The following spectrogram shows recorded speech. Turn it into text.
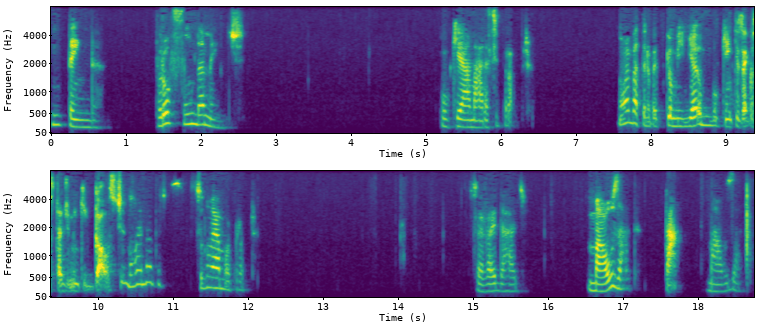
entenda profundamente o que é amar a si próprio. Não é bater no peito porque eu me amo, quem quiser gostar de mim que goste, não é nada disso. Isso não é amor próprio. Isso é vaidade. Mal usada, tá? Mal usada.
